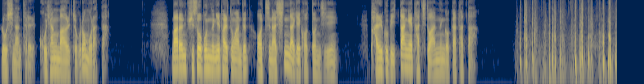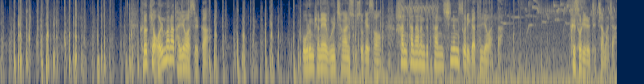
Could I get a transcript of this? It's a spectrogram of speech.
로신한테를 고향 마을 쪽으로 몰았다. 말은 귀소 본능이 발동한 듯 어찌나 신나게 걷던지 발굽이 땅에 닿지도 않는 것 같았다. 그렇게 얼마나 달려왔을까? 오른편의 울창한 숲속에서 한탄하는 듯한 신음소리가 들려왔다. 그 소리를 듣자마자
